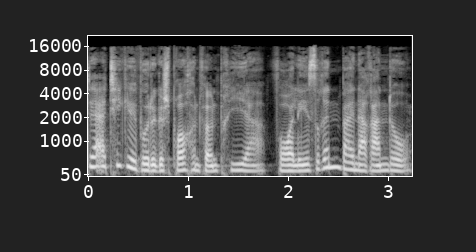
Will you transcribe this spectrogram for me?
Der Artikel wurde gesprochen von Priya, Vorleserin bei Narando.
